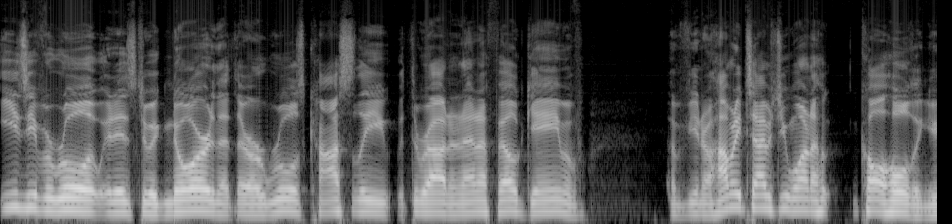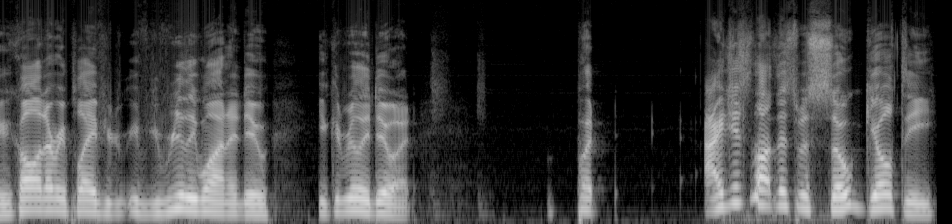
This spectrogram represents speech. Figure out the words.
easy of a rule it is to ignore, and that there are rules constantly throughout an NFL game of, of you know how many times do you want to call holding? You can call it every play if you if you really want to do. You could really do it. But I just thought this was so guilty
